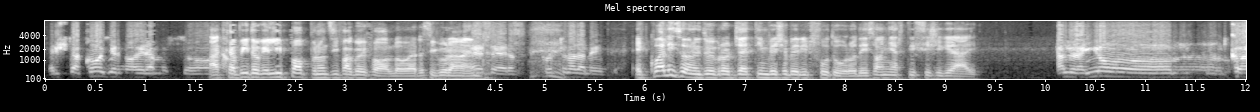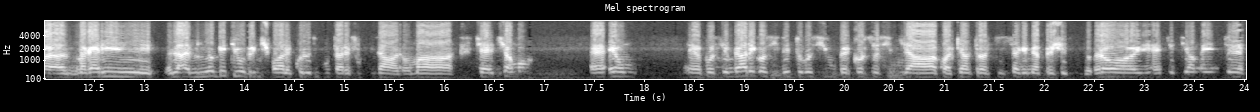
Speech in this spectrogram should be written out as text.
è riuscito a coglierlo e ha messo... Ha capito che l'hip hop non si fa con i follower, sicuramente. È vero, fortunatamente. e quali sono i tuoi progetti invece per il futuro, dei sogni artistici che hai? Allora, io mm, magari la, il mio obiettivo principale è quello di puntare su Milano, ma cioè, diciamo è, è un, eh, può sembrare così detto così un percorso simile a qualche altro artista che mi ha preceduto, però eh, effettivamente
